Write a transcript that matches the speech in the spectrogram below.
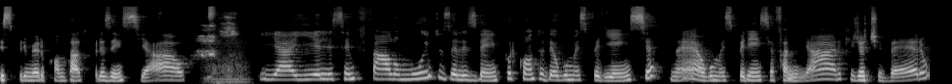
esse primeiro contato presencial. E aí eles sempre falam, muitos eles vêm por conta de alguma experiência, né? Alguma experiência familiar que já tiveram.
